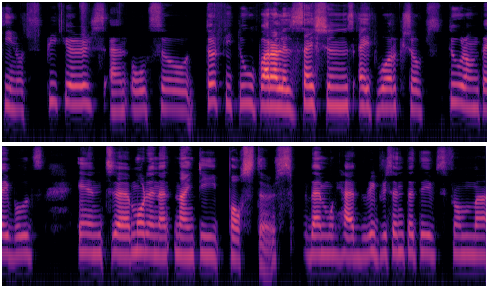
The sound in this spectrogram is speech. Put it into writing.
keynote speakers, and also 32 parallel sessions, eight workshops, two roundtables, and uh, more than 90 posters. Then we had representatives from uh,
